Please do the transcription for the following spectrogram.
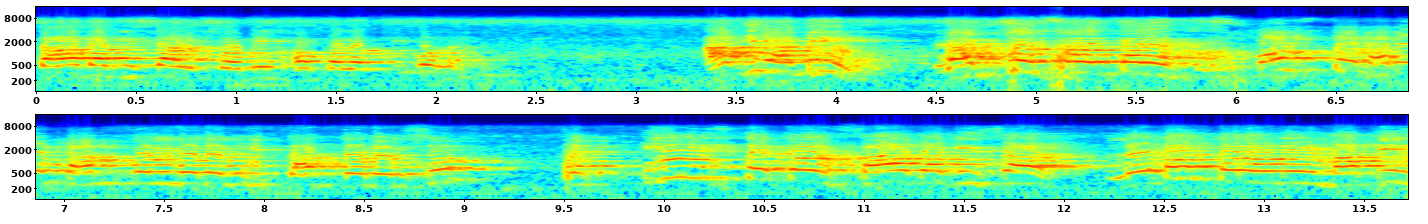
চাহ বাগিচাৰ শ্ৰমিকসকলক দিব লাগে। আজি আমি ৰাজ্য চৰকাৰে স্পষ্টভাৱে কাম কৰিবলৈ সিদ্ধান্ত লৈছো মাটিৰ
